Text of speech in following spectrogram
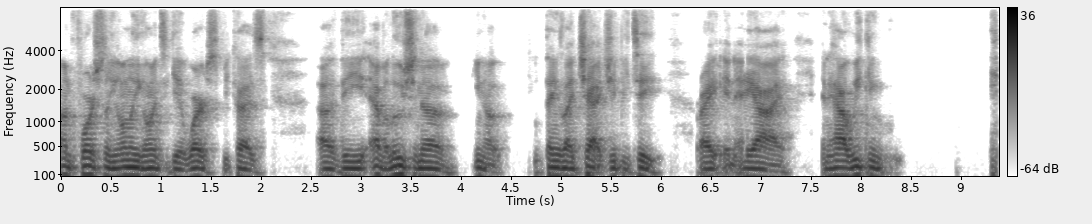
unfortunately only going to get worse because of the evolution of you know things like Chat GPT, right, and AI, and how we can.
